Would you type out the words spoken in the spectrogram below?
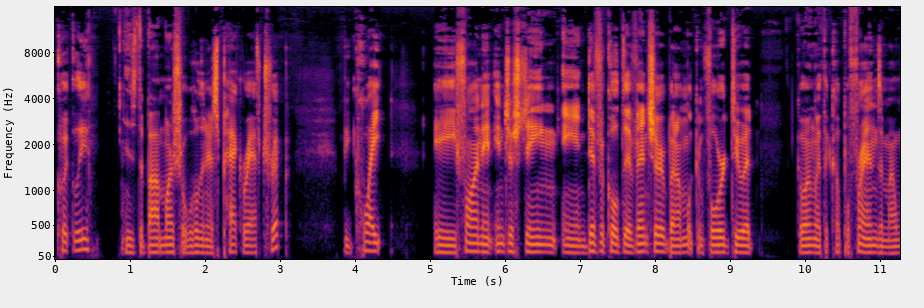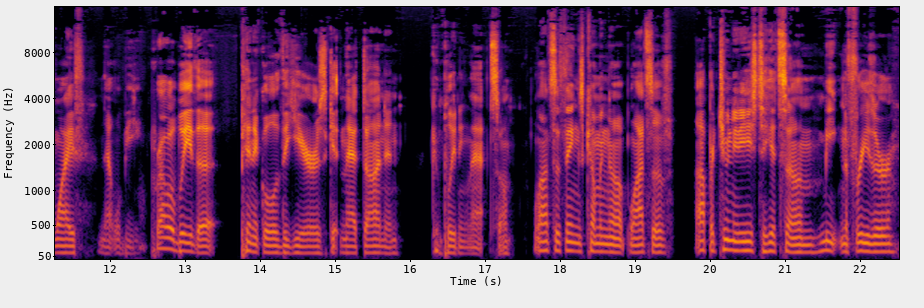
quickly, is the Bob Marshall Wilderness Pack Raft trip. Be quite a fun and interesting and difficult adventure, but I'm looking forward to it. Going with a couple friends and my wife, and that will be probably the pinnacle of the year is getting that done and completing that. So lots of things coming up, lots of opportunities to get some meat in the freezer,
